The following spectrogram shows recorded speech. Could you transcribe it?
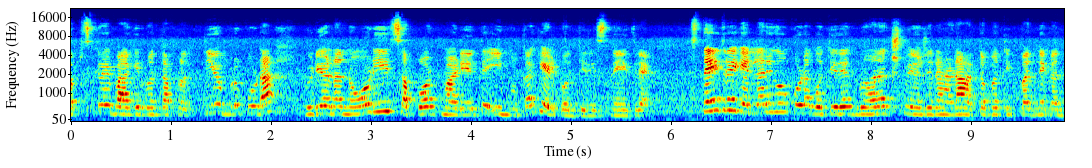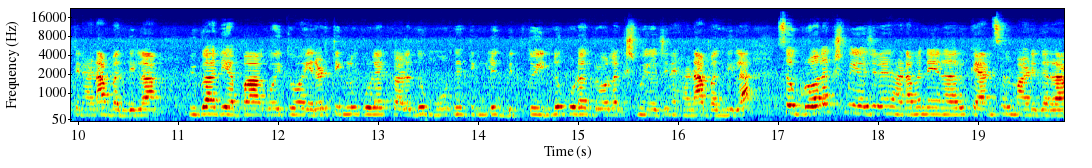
ಸಬ್ಸ್ಕ್ರೈಬ್ ಆಗಿರುವಂಥ ಪ್ರತಿಯೊಬ್ರು ಕೂಡ ವಿಡಿಯೋನ ನೋಡಿ ಸಪೋರ್ಟ್ ಮಾಡಿ ಅಂತ ಈ ಮೂಲಕ ಕೇಳ್ಕೊಂತೀನಿ ಸ್ನೇಹಿತರೆ. ಸ್ನೇಹಿತರೆ ಎಲ್ಲರಿಗೂ ಕೂಡ ಗೊತ್ತಿದೆ, ಗೃಹಲಕ್ಷ್ಮಿ ಯೋಜನೆ ಹಣ ಹತ್ತೊಂಬತ್ತು ಇಪ್ಪತ್ತನೇ ಕಂತಿನ ಹಣ ಬಂದಿಲ್ಲ. ಯುಗಾದಿ ಹಬ್ಬ ಆಗೋಯ್ತು ಎರಡು ತಿಂಗಳುಗಳೇ ಕಳೆದು ಮೂರನೇ ತಿಂಗಳಿಗೆ ಬಿತ್ತು. ಇನ್ನೂ ಕೂಡ ಗೃಹಲಕ್ಷ್ಮಿ ಯೋಜನೆ ಹಣ ಬಂದಿಲ್ಲ. ಸೊ ಗೃಹಲಕ್ಷ್ಮಿ ಯೋಜನೆ ಹಣವನ್ನ ಏನಾದ್ರು ಕ್ಯಾನ್ಸಲ್ ಮಾಡಿದಾರಾ?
